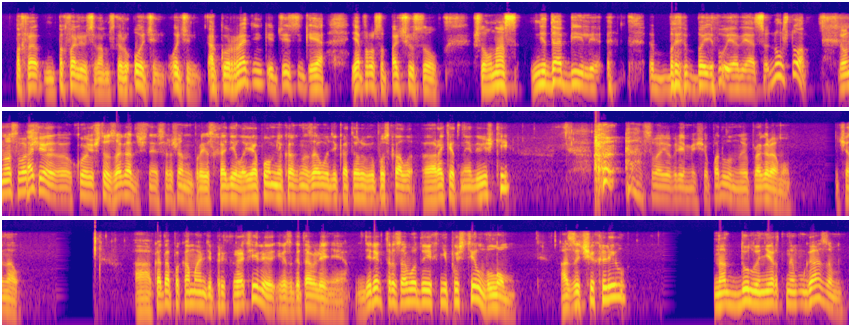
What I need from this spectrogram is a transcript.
похвалюсь вам, скажу, очень, очень аккуратненький, чистенький. Я, я просто почувствовал, что у нас не добили боевую авиацию. Ну что? Да у нас вообще а... кое-что загадочное совершенно происходило. Я помню, как на заводе, который выпускал э, ракетные движки, в свое время еще подлунную программу начинал. А когда по команде прекратили изготовление, директор завода их не пустил в лом – а зачехлил, наддул инертным газом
